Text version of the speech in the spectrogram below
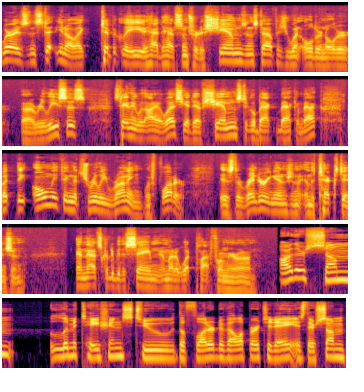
Whereas instead, you know, like typically you had to have some sort of shims and stuff as you went older and older uh, releases. Same thing with iOS, you had to have shims to go back, back, and back. But the only thing that's really running with Flutter is the rendering engine and the text engine, and that's going to be the same no matter what platform you're on. Are there some limitations to the Flutter developer today? Is there some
